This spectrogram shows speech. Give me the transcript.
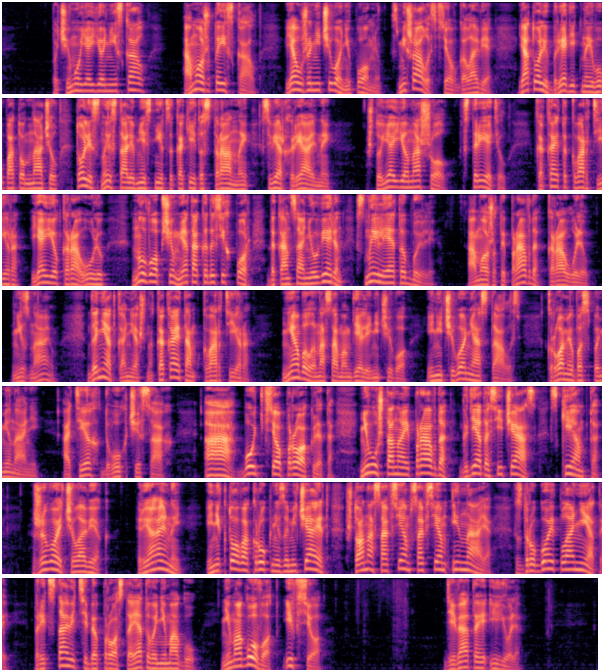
Почему я ее не искал? А может и искал. Я уже ничего не помню. Смешалось все в голове. Я то ли бредить наяву потом начал, то ли сны стали мне сниться какие-то странные, сверхреальные. Что я ее нашел, встретил. Какая-то квартира, я ее караулю, ну, в общем, я так и до сих пор до конца не уверен, сны ли это были. А может и правда караулил? Не знаю. Да нет, конечно, какая там квартира? Не было на самом деле ничего, и ничего не осталось, кроме воспоминаний о тех двух часах. А, будь все проклято! Неужто она и правда где-то сейчас, с кем-то? Живой человек, реальный, и никто вокруг не замечает, что она совсем-совсем иная – с другой планеты. Представить себе просто этого не могу. Не могу вот, и все. 9 июля.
